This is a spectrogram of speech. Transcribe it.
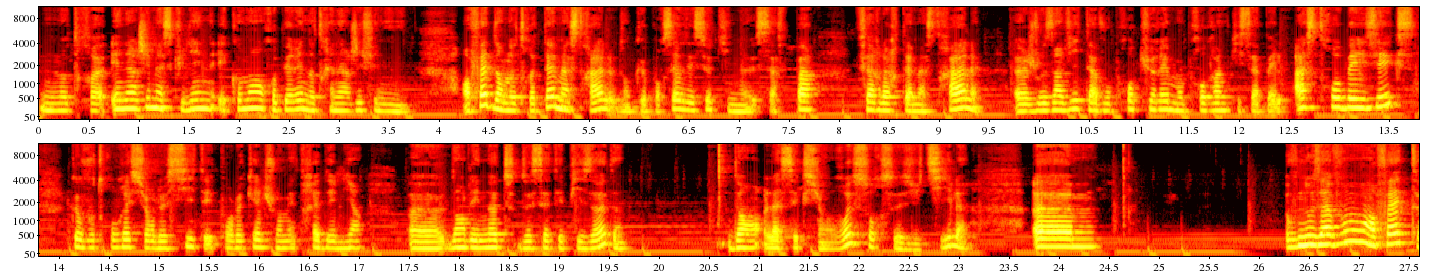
notre énergie masculine et comment repérer notre énergie féminine. En fait, dans notre thème astral, donc pour celles et ceux qui ne savent pas faire leur thème astral, euh, je vous invite à vous procurer mon programme qui s'appelle Astro Basics que vous trouverez sur le site et pour lequel je vous mettrai des liens euh, dans les notes de cet épisode, dans la section ressources utiles. Euh, nous avons en fait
